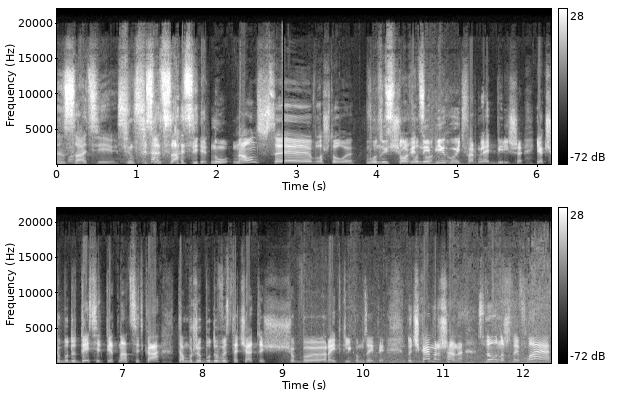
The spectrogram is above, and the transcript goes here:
Сенсації. Сенсації. Сенсації. Ну, Наунс все влаштовує. Вони що? 100%. Вони бігають, фармлять більше. Якщо буде 10-15к, там вже буде вистачати, щоб е, рейд-кліком зайти. Ну, чекаємо Рошана. Знову знайшли флая,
